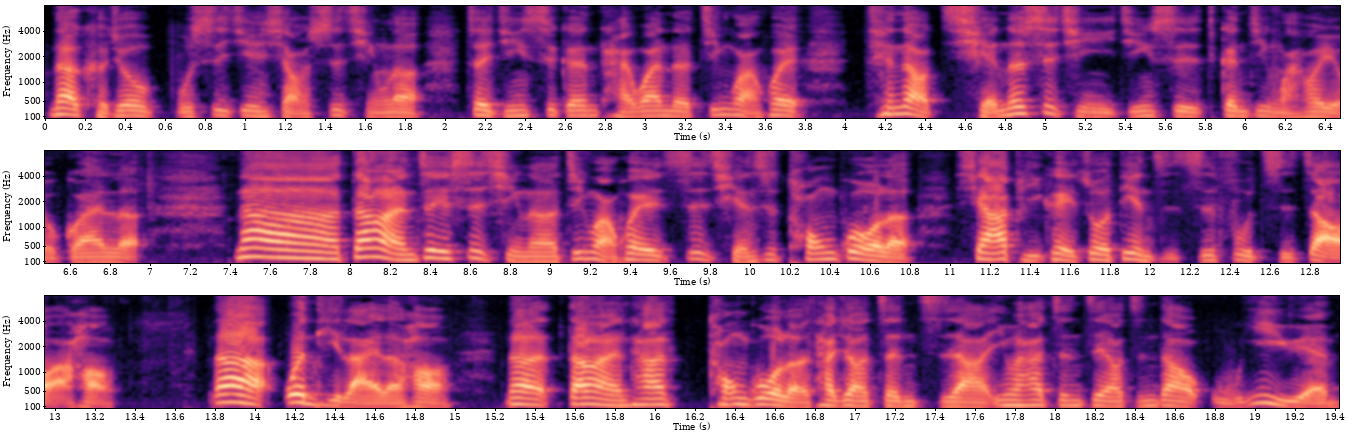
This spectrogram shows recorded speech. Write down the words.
那可就不是一件小事情了。这已经是跟台湾的金管会牵到钱的事情，已经是跟金管会有关了。那当然，这些事情呢，金管会之前是通过了虾皮可以做电子支付执照啊，哈。那问题来了哈，那当然它通过了，它就要增资啊，因为它增资要增到五亿元，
